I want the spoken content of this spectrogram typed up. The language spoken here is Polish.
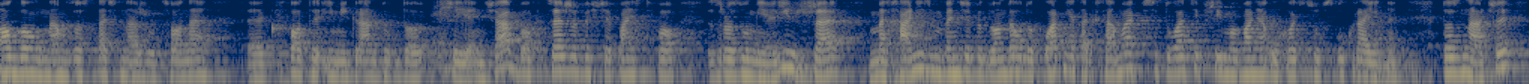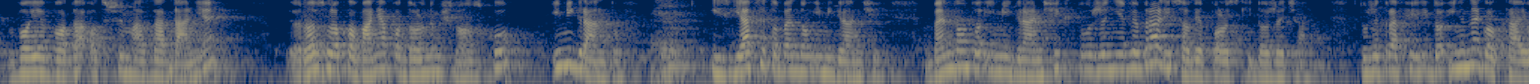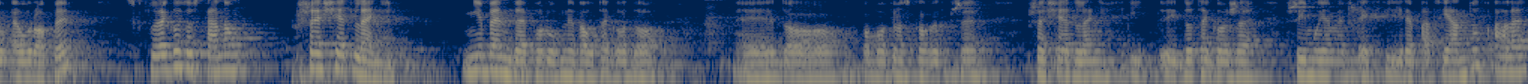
mogą nam zostać narzucone e, kwoty imigrantów do przyjęcia, bo chcę, żebyście Państwo zrozumieli, że mechanizm będzie wyglądał dokładnie tak samo jak w sytuacji przyjmowania uchodźców z Ukrainy. To znaczy, wojewoda otrzyma zadanie rozlokowania po Dolnym Śląsku imigrantów. I jacy to będą imigranci? Będą to imigranci, którzy nie wybrali sobie Polski do życia, którzy trafili do innego kraju Europy, z którego zostaną przesiedleni. Nie będę porównywał tego do, e, do obowiązkowych prze, przesiedleń i, i do tego, że przyjmujemy w tej chwili repatriantów, ale,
